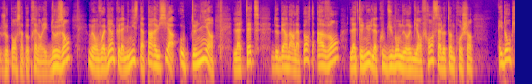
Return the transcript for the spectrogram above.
je pense à peu près dans les deux ans, mais on voit bien que la ministre n'a pas réussi à obtenir la tête de Bernard Laporte avant la tenue de la Coupe du Monde de rugby en France à l'automne prochain. Et donc,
